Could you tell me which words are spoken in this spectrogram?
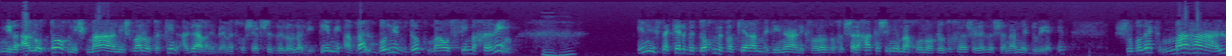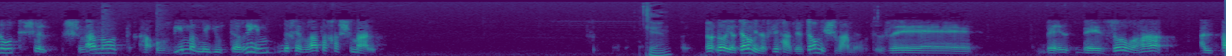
נראה לא טוב, נשמע, נשמע לא תקין. אגב, אני באמת חושב שזה לא לגיטימי, אבל בוא נבדוק מה עושים אחרים. אם נסתכל בדוח מבקר המדינה, אני כבר לא זוכר, של אחת השנים האחרונות, לא זוכר של איזה שנה מדויקת, שהוא בודק מה העלות של 700 העובדים המיותרים בחברת החשמל. כן. לא, לא, יותר מזה, סליחה, זה יותר מ-700. זה באזור ה-2,000.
